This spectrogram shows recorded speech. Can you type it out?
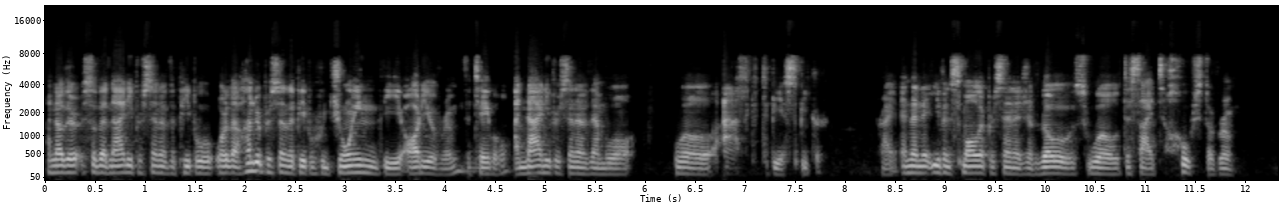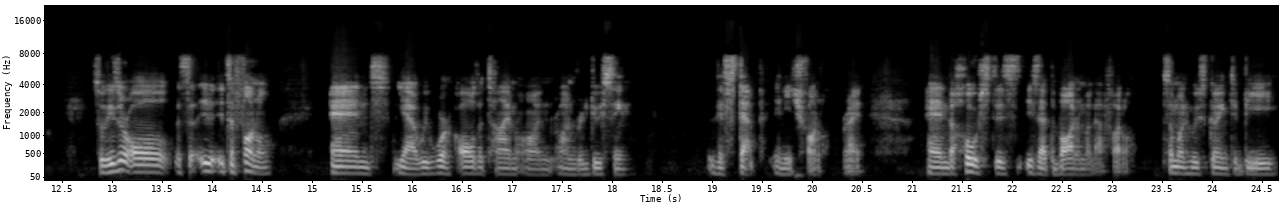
Another, so the 90% of the people, or the 100% of the people who join the audio room, the table, 90% of them will will ask to be a speaker right? And then an even smaller percentage of those will decide to host a room. So these are all it's a, it's a funnel, and yeah, we work all the time on on reducing the step in each funnel, right? And the host is is at the bottom of that funnel, someone who's going to be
